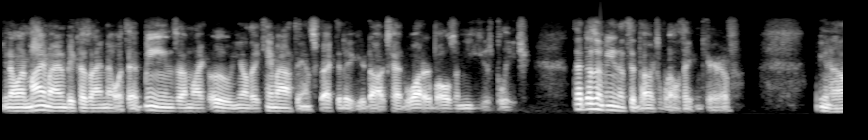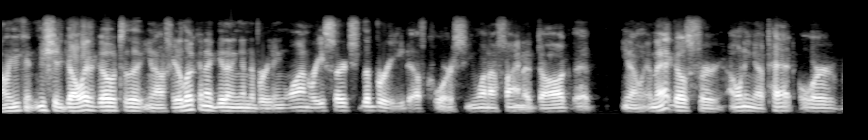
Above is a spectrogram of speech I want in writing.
you know, in my mind, because I know what that means, I'm like, oh, you know, they came out, they inspected it, your dogs had water bowls, and you use bleach. That doesn't mean that the dog's well taken care of. You know, you can you should always go to the, you know, if you're looking at getting into breeding, one, research the breed, of course. You want to find a dog that you know, and that goes for owning a pet or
